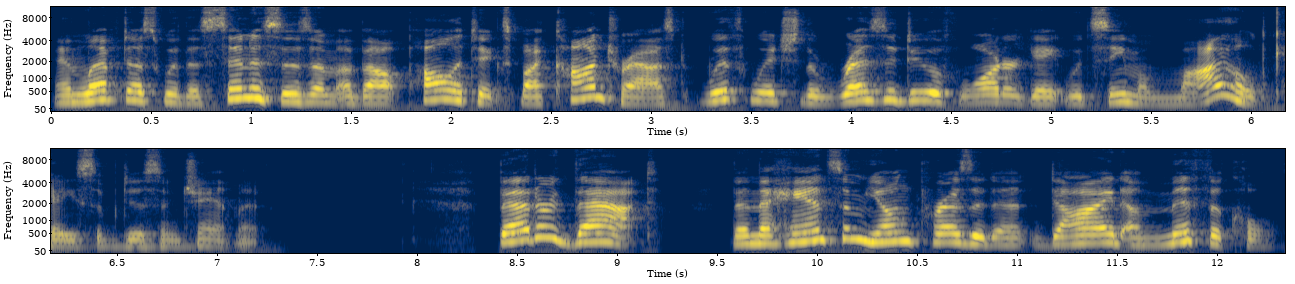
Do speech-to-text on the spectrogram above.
and left us with a cynicism about politics by contrast with which the residue of Watergate would seem a mild case of disenchantment. Better that then the handsome young president died a mythical,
